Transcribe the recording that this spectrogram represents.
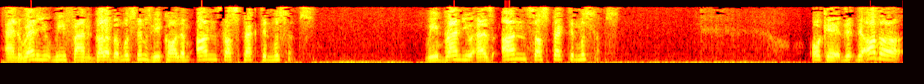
And when you, we find gullible Muslims, we call them unsuspecting Muslims. We brand you as unsuspecting Muslims. Okay, the, the, other,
